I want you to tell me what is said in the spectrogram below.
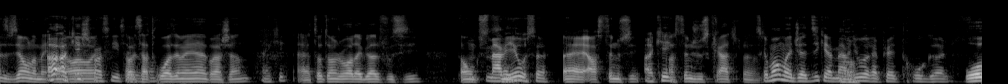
division, là, maintenant. Ah, ok, Ouais, je pensais qu'il était Ça va être sa troisième année l'année prochaine. OK. Toi, t'es un joueur de golf aussi. Donc, c'est Mario, ça? Euh, Austin aussi. Austin joue scratch, là. Parce que moi, on m'a déjà dit que Mario aurait pu être pro golf. Oui,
